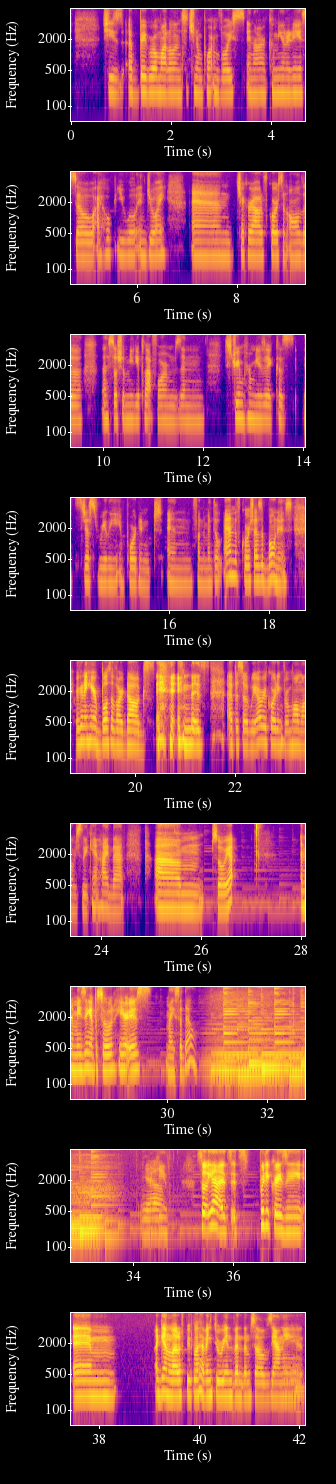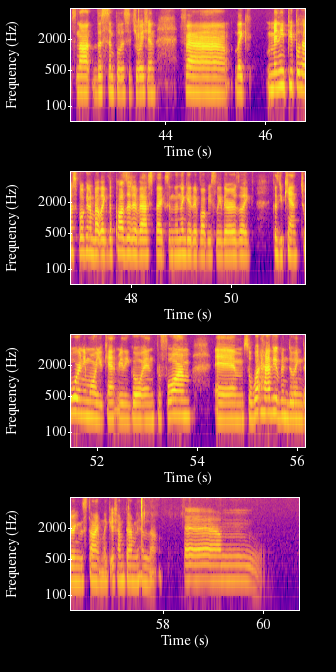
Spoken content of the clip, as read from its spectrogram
she's a big role model and such an important voice in our community. So I hope you will enjoy and check her out, of course, on all the uh, social media platforms and stream her music because it's just really important and fundamental. And of course, as a bonus, you're gonna hear both of our dogs in this episode. We are recording from home, obviously, can't hide that. Um, so yeah, an amazing episode. Here is Maysa Daw. Yeah. So yeah, it's it's pretty crazy. Um again a lot of people having to reinvent themselves yani mm-hmm. it's not the simplest situation For like many people have spoken about like the positive aspects and the negative obviously there's like because you can't tour anymore you can't really go and perform um so what have you been doing during this time like ايش عم تعملي هلا um,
